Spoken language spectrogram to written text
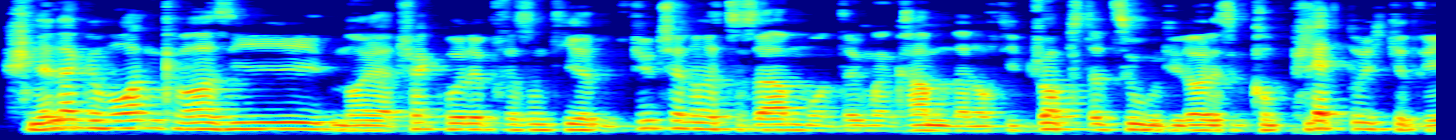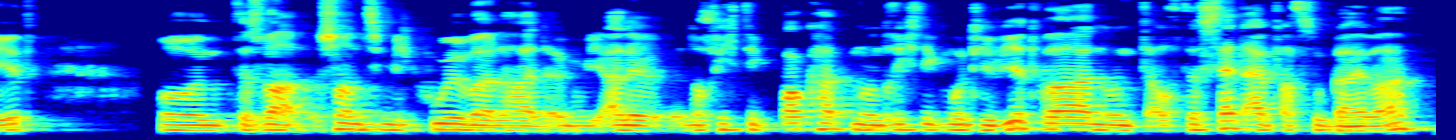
schneller geworden quasi. Ein neuer Track wurde präsentiert mit Future Noise zusammen und irgendwann kamen dann auch die Drops dazu und die Leute sind komplett durchgedreht. Und das war schon ziemlich cool, weil halt irgendwie alle noch richtig Bock hatten und richtig motiviert waren und auch das Set einfach so geil war.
